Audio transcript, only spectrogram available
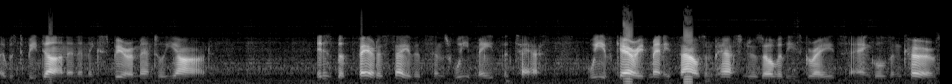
it was to be done in an experimental yard. It is but fair to say that since we made the tests, we have carried many thousand passengers over these grades, angles, and curves,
